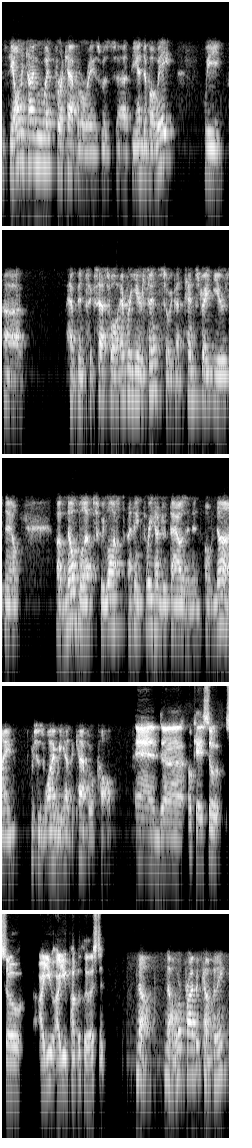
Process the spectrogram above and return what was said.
It's the only time we went for a capital raise was uh, at the end of 08. We uh, have been successful every year since, so we've got 10 straight years now of no blips. We lost, I think, 300,000 in 09, which is why we had the capital call. And uh, okay, so so are you are you publicly listed? No, no, we're a private company.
